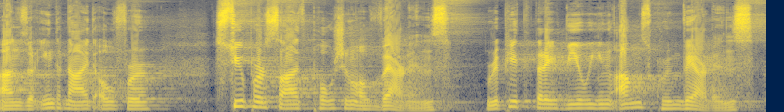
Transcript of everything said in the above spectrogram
and the internet offer supersized portion of violence. Repeatedly viewing on-screen violence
